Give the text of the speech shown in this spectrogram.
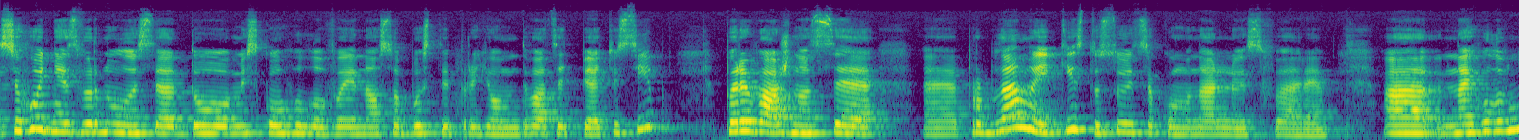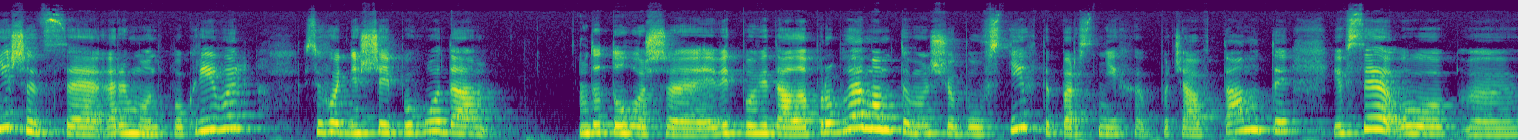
Сьогодні звернулося до міського голови на особистий прийом 25 осіб. Переважно це проблеми, які стосуються комунальної сфери. А найголовніше це ремонт покрівель. Сьогодні ще й погода. До того ж е, відповідала проблемам, тому що був сніг, тепер сніг почав танути, і все у е,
